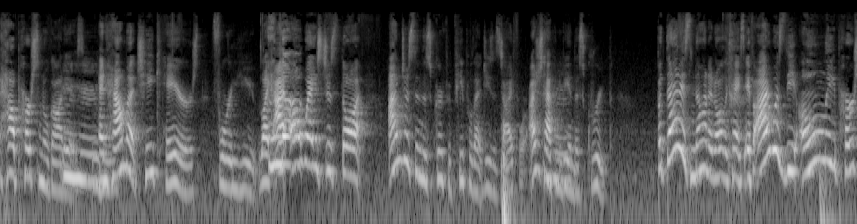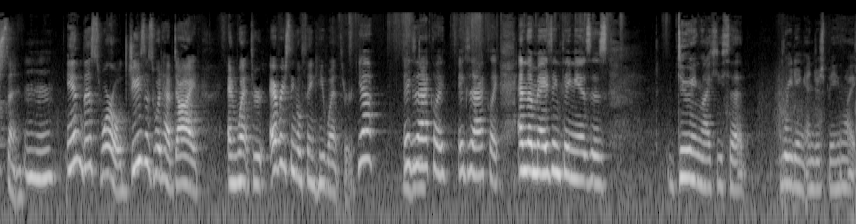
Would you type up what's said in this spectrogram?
how personal God is Mhm. and how much He cares for you. Like And I always just thought, I'm just in this group of people that Jesus died for. I just happen to be in this group. But that is not at all the case. If I was the only person Mm-hmm. in this world, Jesus would have died and went through every single thing he went through. Yeah, exactly, exactly. And the amazing thing is, is doing like you said, reading and just being like,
